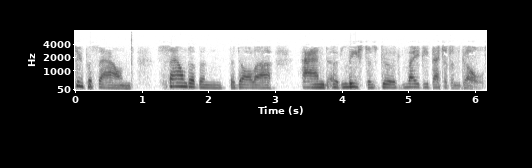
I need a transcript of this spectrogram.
super sound, sounder than the dollar, and at least as good, maybe better than gold.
